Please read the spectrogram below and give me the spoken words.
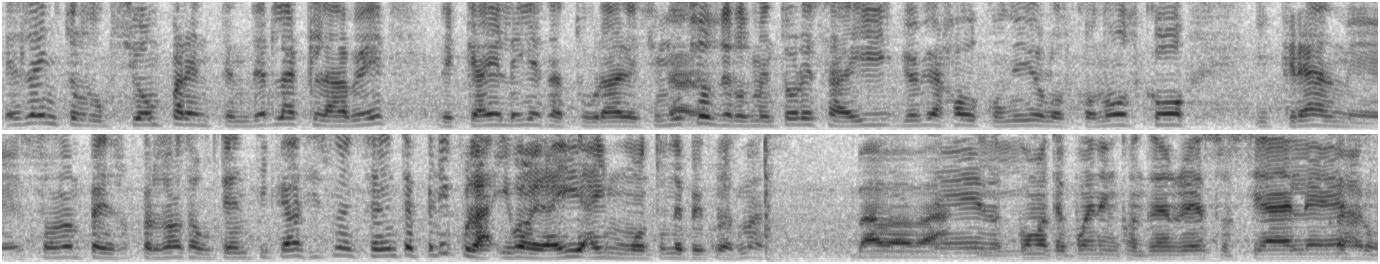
es la introducción para entender la clave de que hay leyes naturales. Y Claro. muchos de los mentores ahí, yo he viajado con ellos, los conozco y créanme, son pe- personas auténticas y es una excelente película. Y bueno, ahí hay un montón de películas más. Va, va, va. ¿Cómo te pueden encontrar en redes sociales? Claro.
